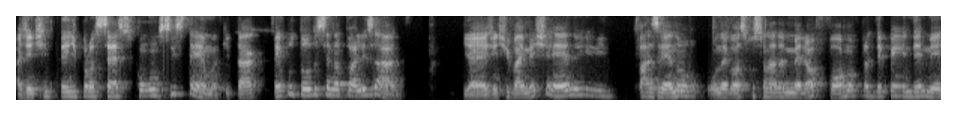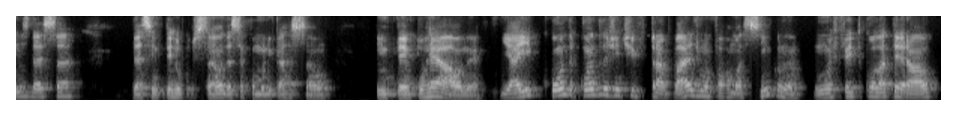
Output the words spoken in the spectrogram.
a gente entende processos como um sistema que está o tempo todo sendo atualizado. E aí a gente vai mexendo e fazendo o negócio funcionar da melhor forma para depender menos dessa, dessa interrupção, dessa comunicação em tempo real, né? E aí, quando, quando a gente trabalha de uma forma assíncrona, um efeito colateral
